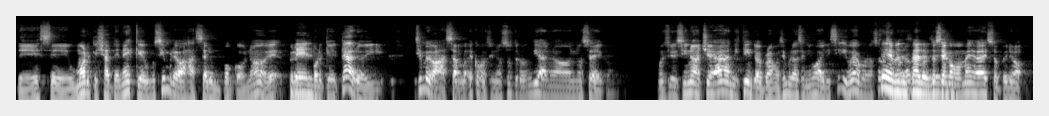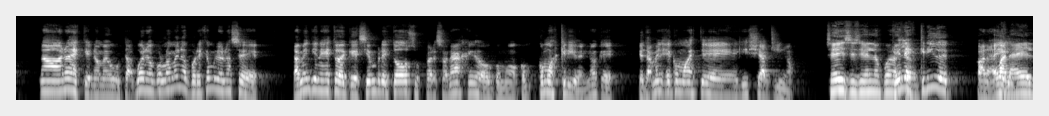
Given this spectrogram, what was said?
de ese humor que ya tenés, que siempre vas a hacer un poco, ¿no? Eh, pero porque, claro, y siempre vas a hacerlo. Es como si nosotros un día no, no sé, como, como si decís, no, che, hagan distinto el programa, siempre lo hacen igual. Y sí, bueno, pues nosotros Sí, sale, entonces sí. como medio de eso, pero no, no es que no me gusta. Bueno, por lo menos, por ejemplo, no sé, también tiene esto de que siempre todos sus personajes o como, como, escriben, ¿no? Que, que también es como este Guille Aquino. Sí, sí, sí, él no puede Que él hacer escribe para él. para él.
